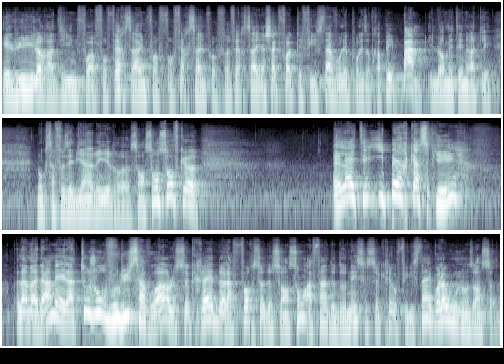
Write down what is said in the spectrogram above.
Et lui, il leur a dit une fois, faut faire ça, une fois, faut faire ça, une fois, faut faire ça. Et à chaque fois que les Philistins voulaient pour les attraper, bam, il leur mettait une raclée. Donc ça faisait bien rire euh, Samson, sauf que elle a été hyper casse-pied la madame, et elle a toujours voulu savoir le secret de la force de Samson afin de donner ce secret aux Philistins. Et voilà où nous en sommes.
